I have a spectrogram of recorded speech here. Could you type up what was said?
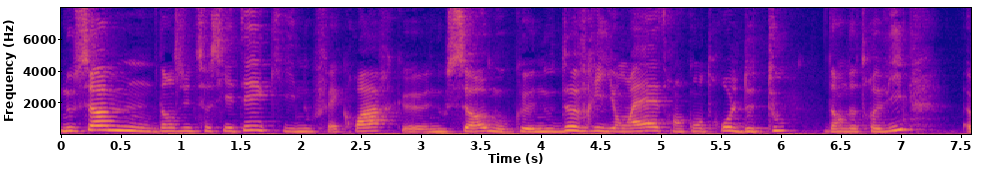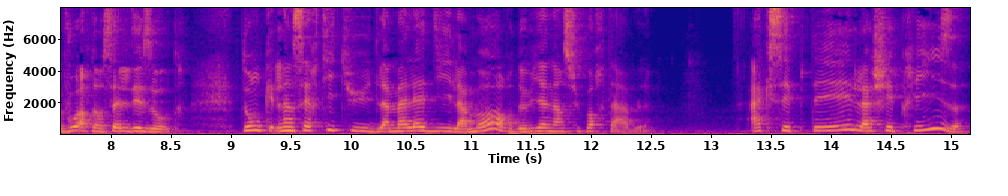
Nous sommes dans une société qui nous fait croire que nous sommes ou que nous devrions être en contrôle de tout dans notre vie, voire dans celle des autres. Donc l'incertitude, la maladie, la mort deviennent insupportables. Accepter, lâcher prise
